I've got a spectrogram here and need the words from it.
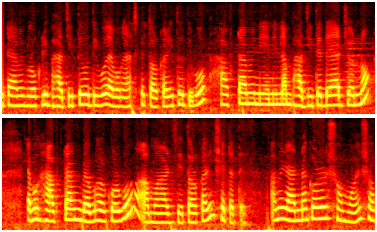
এটা আমি ব্রকলি ভাজিতেও দিব এবং আজকে তরকারিতেও দিব। হাফটা আমি নিয়ে নিলাম ভাজিতে দেওয়ার জন্য এবং হাফটা আমি ব্যবহার করব আমার যে তরকারি সেটাতে। আমি রান্না করার সময় সব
